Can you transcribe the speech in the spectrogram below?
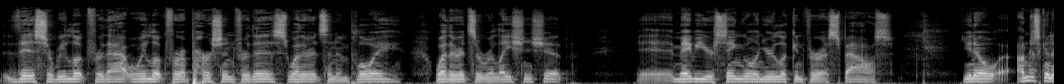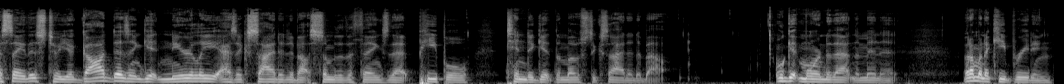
this or we look for that, when we look for a person for this, whether it's an employee, whether it's a relationship, uh, maybe you're single and you're looking for a spouse, you know, I'm just going to say this to you God doesn't get nearly as excited about some of the things that people tend to get the most excited about. We'll get more into that in a minute, but I'm going to keep reading.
